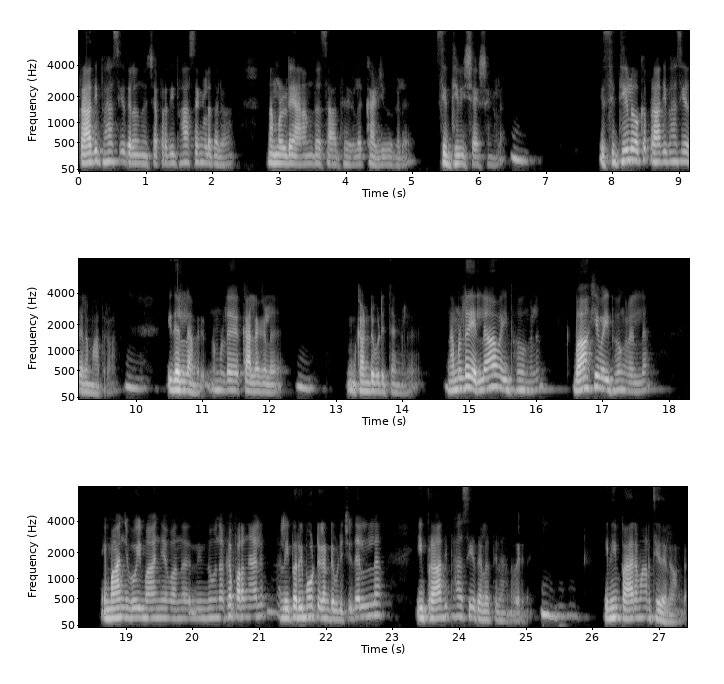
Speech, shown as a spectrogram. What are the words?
പ്രാതിഭാസിക തലം എന്ന് വെച്ചാൽ പ്രതിഭാസങ്ങളുടെ തലം നമ്മളുടെ അനന്ത സാധ്യതകൾ കഴിവുകൾ സിദ്ധിവിശേഷങ്ങൾ ഈ സിദ്ധികളുമൊക്കെ പ്രാതിഭാസിക തലം മാത്രമാണ് ഇതെല്ലാം വരും. നമ്മളുടെ കലകൾ കണ്ടുപിടുത്തങ്ങൾ കണ്ടുപിടുത്തങ്ങൾ നമ്മളുടെ എല്ലാ വൈഭവങ്ങളും ബാഹ്യ വൈഭവങ്ങളെല്ലാം മാഞ്ഞു പോയി മാഞ്ഞ് വന്ന് നിന്നു എന്നൊക്കെ പറഞ്ഞാലും അല്ല ഇപ്പം റിമോട്ട് കണ്ടുപിടിച്ചു. ഇതെല്ലാം ഈ പ്രാതിഭാസിക തലത്തിലാണ് വരുന്നത്. ഇനിയും പാരമാർത്ഥ്യ തലമുണ്ട്.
